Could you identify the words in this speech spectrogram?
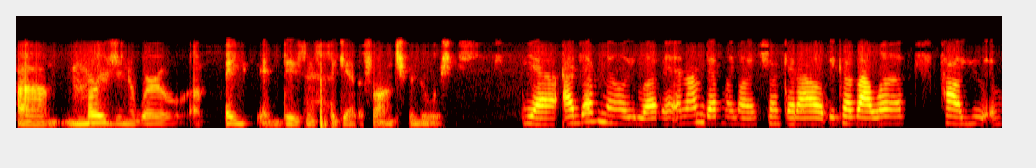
um, merging the world of faith and business together for entrepreneurs. Yeah, I definitely love it, and I'm definitely going to check it out because I love how you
